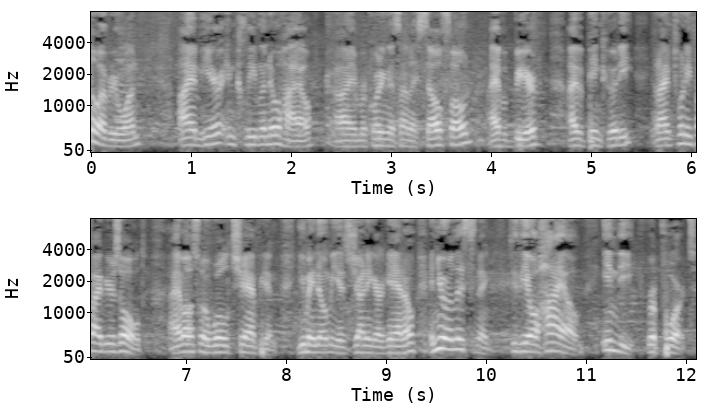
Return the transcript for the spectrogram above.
Hello, everyone. I am here in Cleveland, Ohio. I am recording this on a cell phone. I have a beard. I have a pink hoodie, and I'm 25 years old. I am also a world champion. You may know me as Johnny Gargano, and you are listening to the Ohio Indie Report.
